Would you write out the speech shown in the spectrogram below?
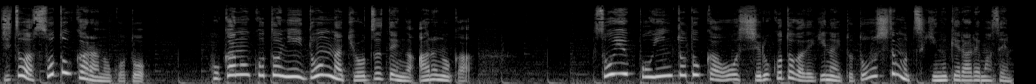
実は外からのこと。他のことにどんな共通点があるのか。そういうポイントとかを知ることができないとどうしても突き抜けられません。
